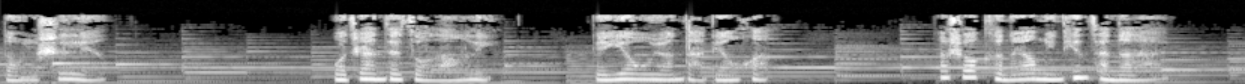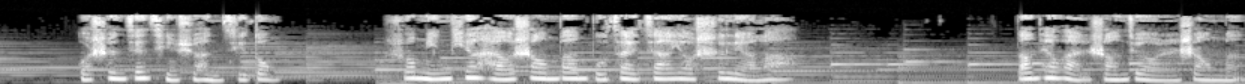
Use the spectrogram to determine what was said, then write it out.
等于失联。我站在走廊里，给业务员打电话，他说可能要明天才能来。我瞬间情绪很激动，说明天还要上班，不在家要失联了。当天晚上就有人上门，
